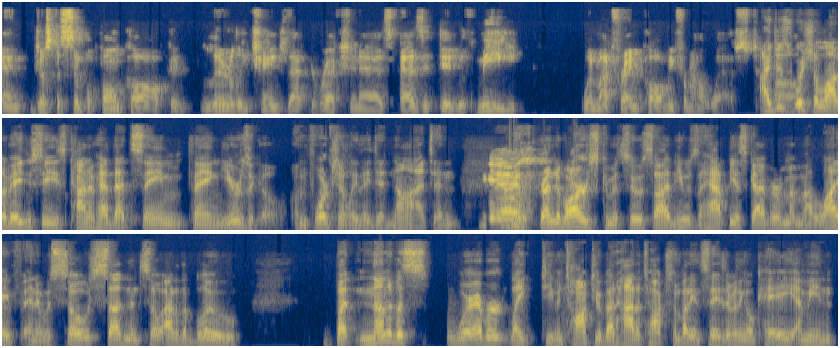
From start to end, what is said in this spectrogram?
and just a simple phone call could literally change that direction as as it did with me when my friend called me from out west. I just um, wish a lot of agencies kind of had that same thing years ago. Unfortunately they did not. And yeah. i had a friend of ours commit suicide and he was the happiest guy i've ever met in my life and it was so sudden and so out of the blue. But none of us were ever like to even talk to about how to talk to somebody and say is everything okay? I mean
